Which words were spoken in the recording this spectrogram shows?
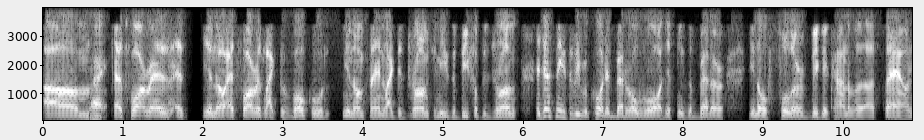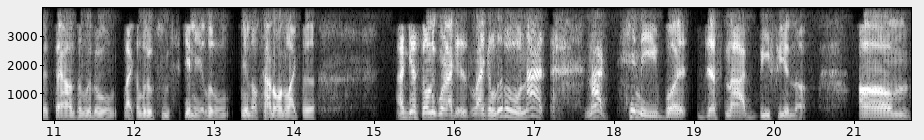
Um Right. as far as as you know, as far as like the vocals, you know what I'm saying, like the drums, he needs to beef up the drums. It just needs to be recorded better overall. It just needs a better, you know, fuller, bigger kind of a, a sound. It sounds a little like a little too skinny, a little, you know, kind of on like the I guess the only word I could, it's like a little not not tinny, but just not beefy enough. Um,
